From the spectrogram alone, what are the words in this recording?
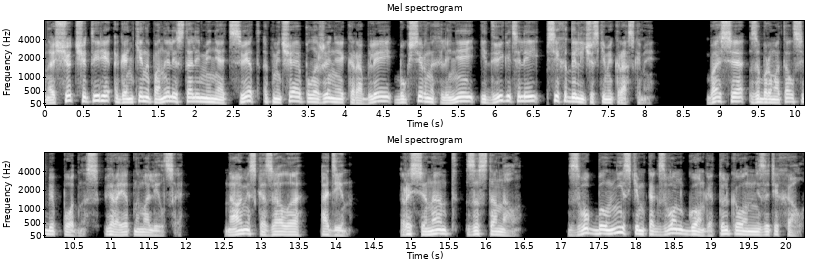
На счет четыре огоньки на панели стали менять цвет, отмечая положение кораблей, буксирных линей и двигателей психоделическими красками. Бася забормотал себе под нос, вероятно, молился. Наоми сказала «один». Рассенант застонал. Звук был низким, как звон гонга, только он не затихал.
